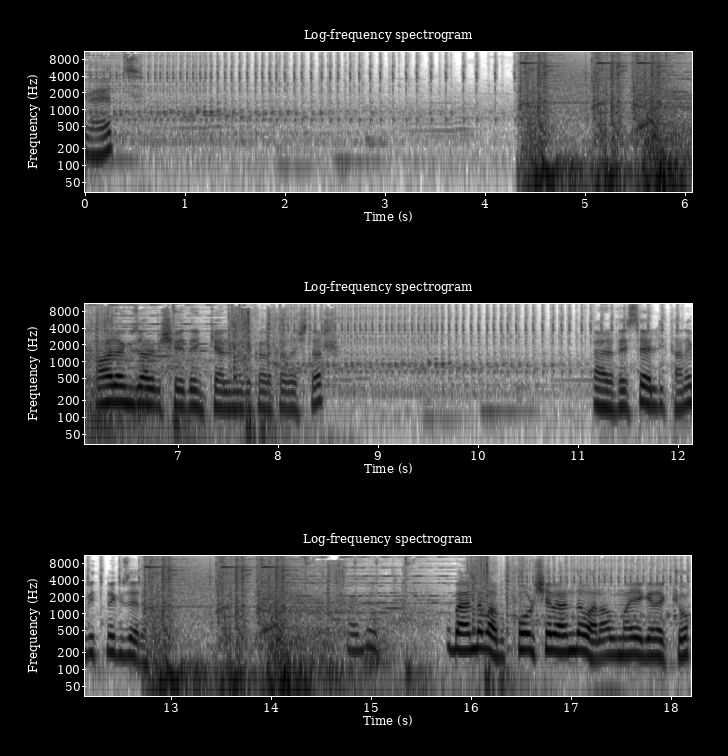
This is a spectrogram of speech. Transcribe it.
Evet. Hala güzel bir şeye denk gelmedik arkadaşlar. Neredeyse 50 tane bitmek üzere. Ha, bu, bu bende var. Bu Porsche bende var. Almaya gerek yok.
